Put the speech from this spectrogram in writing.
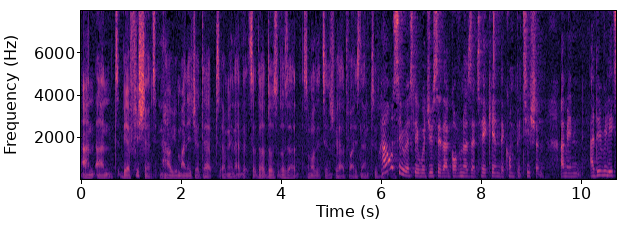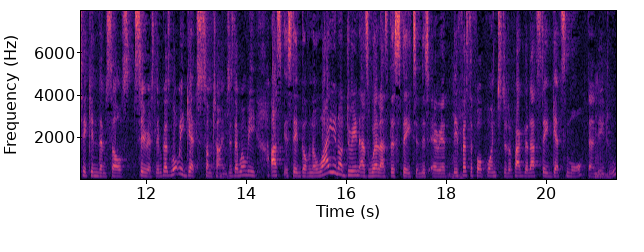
and and be efficient in how you manage your debt. I mean, those those are some of the things we advise them to. How seriously would you say that governors are taking the competition? I mean, are they really taking themselves seriously? Because what we get sometimes is that when we ask a state governor, why are you not doing as well as this state in this area? They first of all point to the fact that that state gets more than they do.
